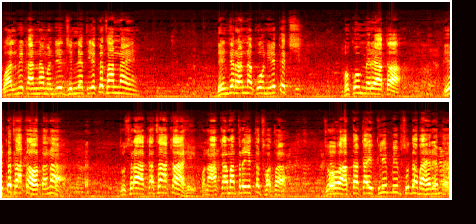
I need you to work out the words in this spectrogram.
वाल्मिकांना म्हणजे जिल्ह्यात एकच अण्णा आहे. डेंजर अण्णा कोण? एकच. हुकुम मेरे आका. एकच आका होता ना. दुसरा आकाचा आका आहे. पण आका मात्र एकच होता. जो आता काही क्लिप बिप सुद्धा बाहेर येत आहेत.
